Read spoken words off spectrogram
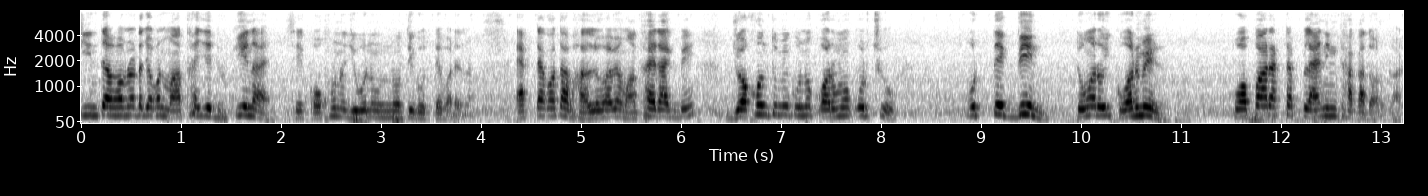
চিন্তা ভাবনাটা যখন মাথায় যে ঢুকিয়ে নেয়, সে কখনো জীবনে উন্নতি করতে পারে না। একটা কথা ভালোভাবে মাথায় রাখবে, যখন তুমি কোনো কর্ম করছ প্রত্যেক দিন তোমার ওই কর্মের প্রপার একটা প্ল্যানিং থাকা দরকার।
